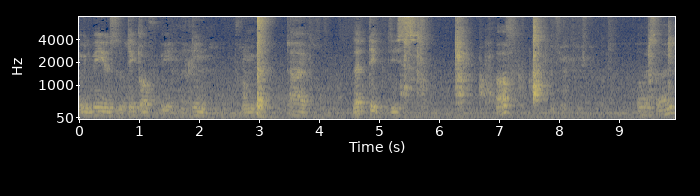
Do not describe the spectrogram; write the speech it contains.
will be used to take off the rim from the tire. Let's take this off over side.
